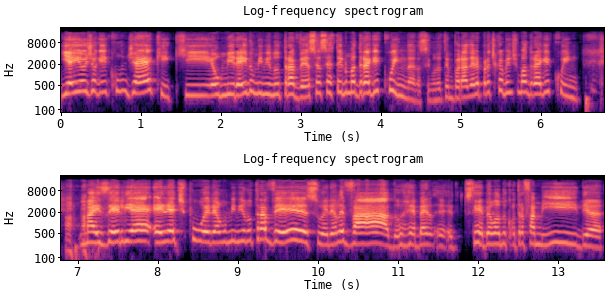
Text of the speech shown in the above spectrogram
E aí eu joguei com o Jack, que eu mirei no menino travesso e acertei numa drag queen, né? Na segunda temporada ele é praticamente uma drag queen. Mas ele é, ele é tipo, ele é um menino travesso, ele é levado, rebel eh, se rebelando contra a família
